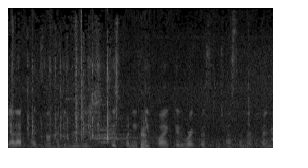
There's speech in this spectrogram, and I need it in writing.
Yeah, that part's not hard to manage. There's plenty of Okay. people I could work with and trust on that front.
